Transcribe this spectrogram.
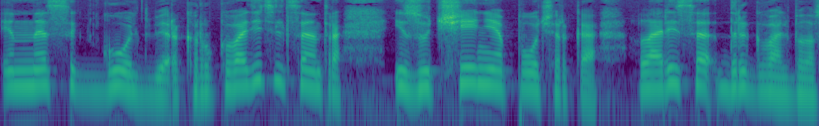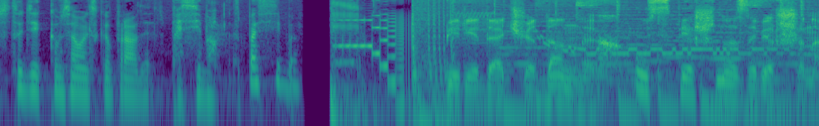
Инессы Гольдберг, руководитель Центра изучения почерка Лариса Дрыгваль была в студии «Комсомольской правды». Спасибо. Спасибо. Передача данных успешно завершена.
